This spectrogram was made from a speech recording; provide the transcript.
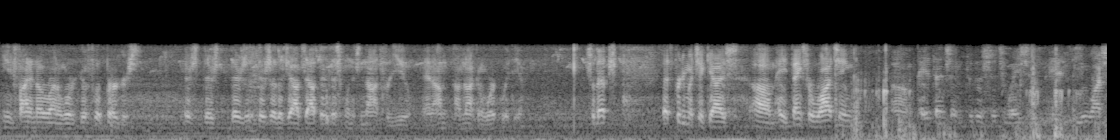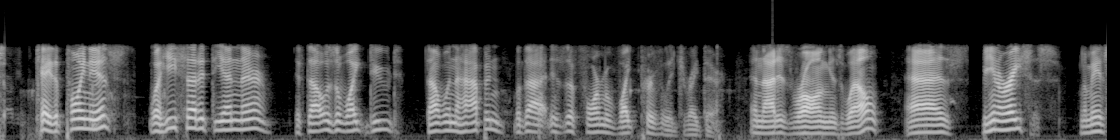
You need to find another line of work. Go flip burgers. There's there's there's there's other jobs out there. This one is not for you, and I'm I'm not going to work with you. So that's that's pretty much it, guys. Um, hey, thanks for watching. Um, pay attention to this situation, and you watch. Okay, the point is, what he said at the end there, if that was a white dude, that wouldn't happen. But that is a form of white privilege right there. And that is wrong as well as being a racist. I mean, it's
